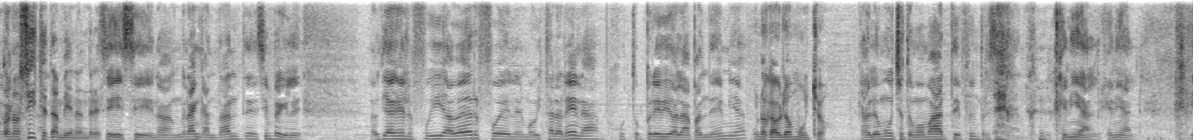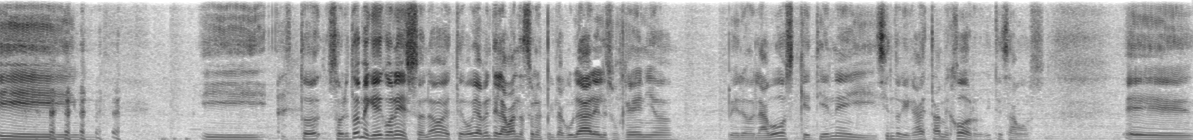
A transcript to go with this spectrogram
conociste cantante. también, Andrés. Sí, sí, no, un gran cantante. Siempre que le. La última vez que lo fui a ver fue en el Movistar Arena, justo previo a la pandemia. Uno que habló mucho. Que habló mucho, tomó mate, fue impresionante. genial, genial. Y, y to- sobre todo me quedé con eso, ¿no? Este, obviamente la banda son espectacular, él es un genio, pero la voz que tiene y siento que cada vez está mejor, ¿viste? Esa voz. Eh,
